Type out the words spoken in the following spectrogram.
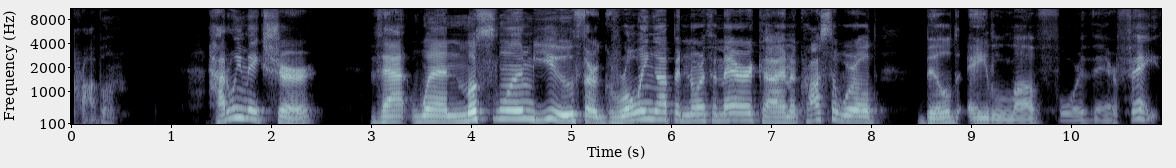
problem. How do we make sure that when Muslim youth are growing up in North America and across the world, build a love for their faith.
